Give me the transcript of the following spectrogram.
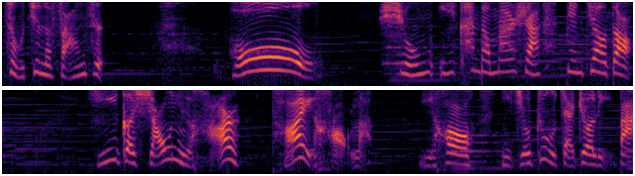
走进了房子。哦，熊一看到玛莎，便叫道：“一个小女孩，太好了！以后你就住在这里吧，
